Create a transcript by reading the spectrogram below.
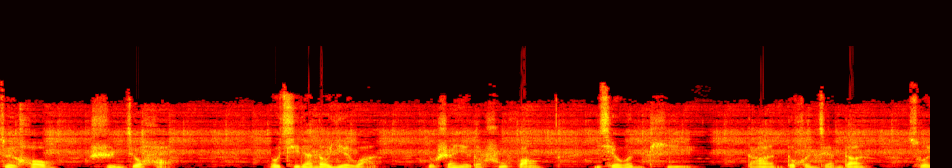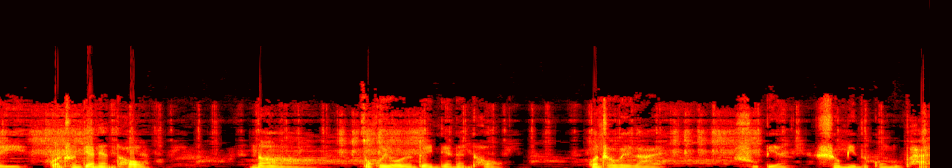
最后是你就好。由起点到夜晚，由山野到书房。一切问题答案都很简单，所以管春点点头。那总会有人对你点点头。贯彻未来，数遍生命的公路牌。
